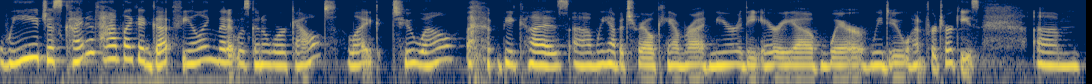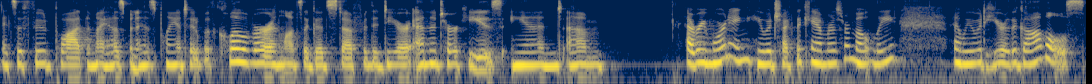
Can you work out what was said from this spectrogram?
we just kind of had like a gut feeling that it was going to work out like too well because um, we have a trail camera near the area where we do hunt for turkeys. Um, it's a food plot that my husband has planted with clover and lots of good stuff for the deer and the turkeys. And um, every morning he would check the cameras remotely and we would hear the gobbles.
